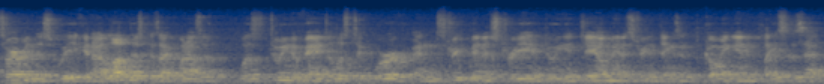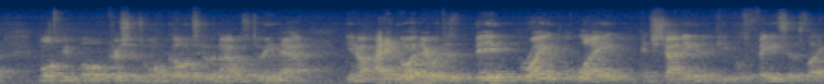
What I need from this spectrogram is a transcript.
sermon this week, and I love this because I, when I was, was doing evangelistic work and street ministry and doing in jail ministry and things and going in places that most people, Christians, won't go to, and I was doing that, you know, I didn't go in there with this big, bright light and shining into people's faces like,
